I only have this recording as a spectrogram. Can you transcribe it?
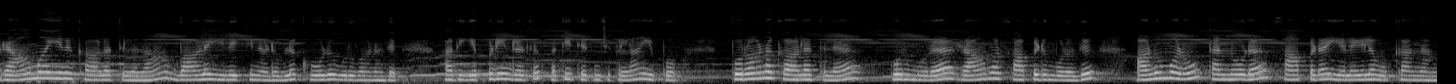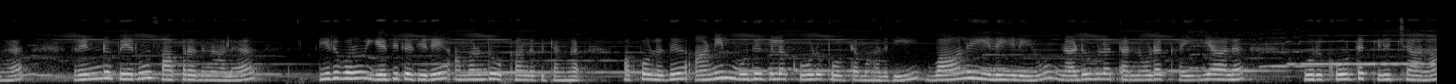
ராமாயண காலத்தில் தான் வாழை இலைக்கு நடுவில் கோடு உருவானது. அது எப்படின்றத பற்றி தெரிஞ்சுக்கலாம் இப்போது புராண காலத்தில் ஒரு முறை ராமர் சாப்பிடும் பொழுது அனுமனும் தன்னோட சாப்பிட இலையில் உட்கார்ந்தாங்க. ரெண்டு பேரும் சாப்பிட்றதுனால இருவரும் எதிரெதிரே அமர்ந்து உட்காந்துக்கிட்டாங்க அப்பொழுது அணில் முதுகில் கோடு போட்ட மாதிரி வாழை இலையிலையும் நடுவில் தன்னோட கையால் ஒரு கோட்டை கிழிச்சானா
